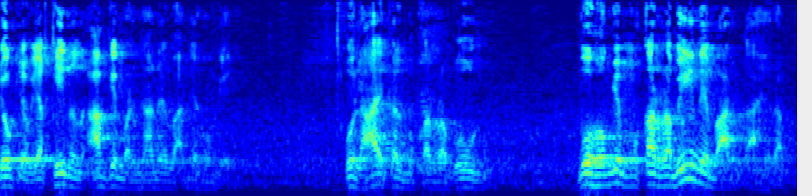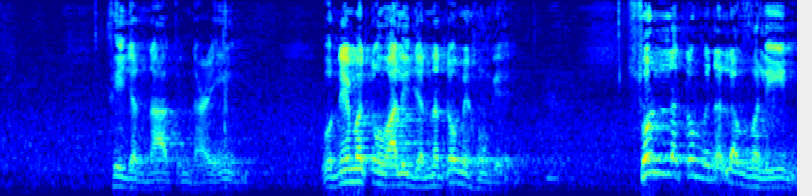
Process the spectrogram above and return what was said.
जो कि यकीन आगे बढ़ जाने वाले होंगे। उलायकल मुकर्रबून वो होंगे मुकर्रबीन बारगाह रब। फ़ी जन्नात नईम। वो नेमतों वाली जन्नतों में होंगे। सुल्लत मिनल अव्वलीन,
